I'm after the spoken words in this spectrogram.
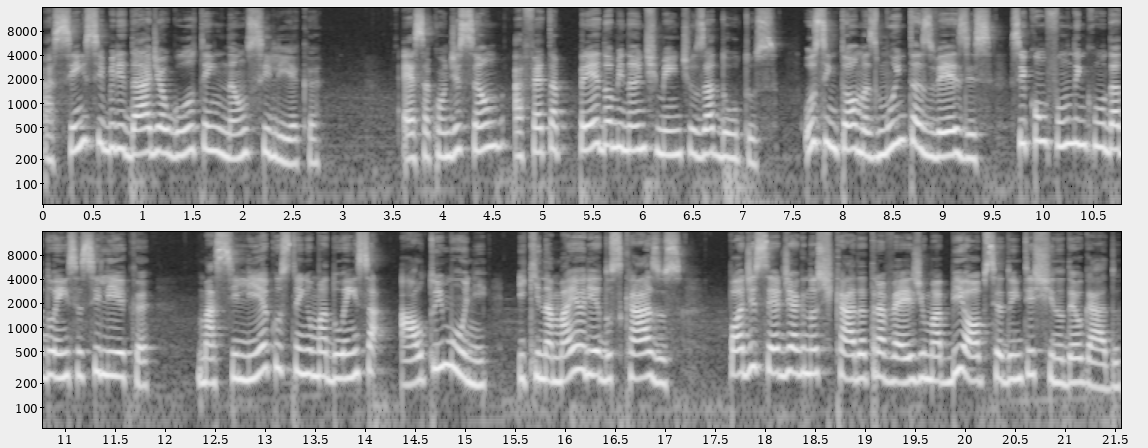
a sensibilidade ao glúten não celíaca. Essa condição afeta predominantemente os adultos. Os sintomas muitas vezes se confundem com o da doença celíaca, mas celíacos têm uma doença autoimune e que, na maioria dos casos, pode ser diagnosticada através de uma biópsia do intestino delgado.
